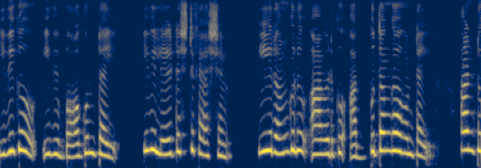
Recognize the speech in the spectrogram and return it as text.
ఇవిగో ఇవి బాగుంటాయి. ఇవి లేటెస్ట్ ఫ్యాషన్. ఈ రంగులు ఆవిడకు అద్భుతంగా ఉంటాయి అంటూ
